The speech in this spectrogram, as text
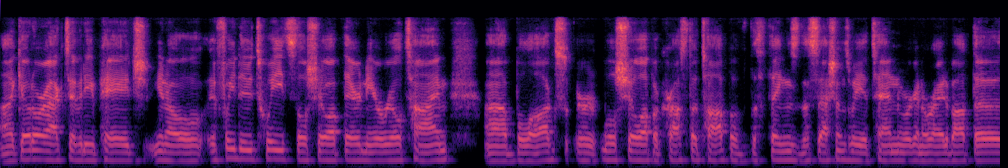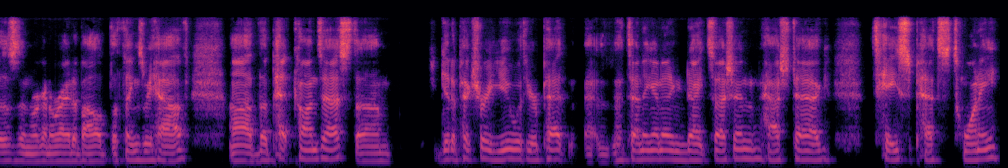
Uh, go to our activity page. You know, if we do tweets, they'll show up there near real time. Uh, blogs will show up across the top of the things, the sessions we attend. We're going to write about those, and we're going to write about the things we have. Uh, the pet contest. Um, get a picture of you with your pet attending an ignite session hashtag TASE pets 20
